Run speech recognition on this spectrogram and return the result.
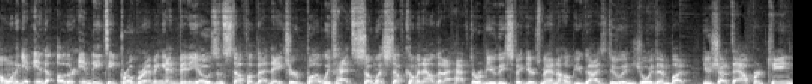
I want to get into other MDT programming and videos and stuff of that nature, but we've had so much stuff coming out that I have to review these figures, man. I hope you guys do enjoy them, but Huge shout out to Alfred King.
